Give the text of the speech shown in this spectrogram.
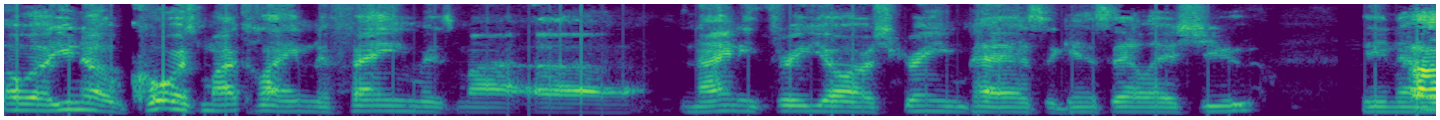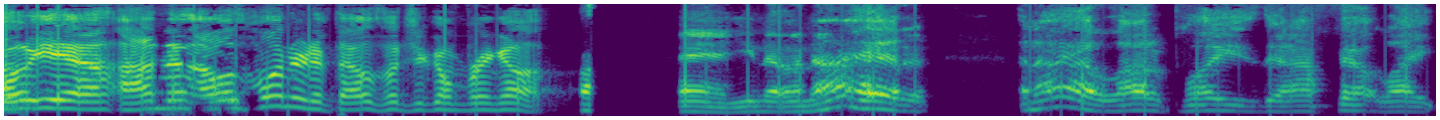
Oh well, you know, of course, my claim to fame is my uh, 93 yard screen pass against LSU. You know. Oh yeah, I know. I was wondering if that was what you're to bring up. And you know, and I had a, and I had a lot of plays that I felt like,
